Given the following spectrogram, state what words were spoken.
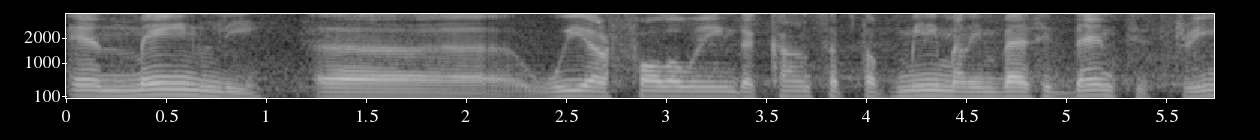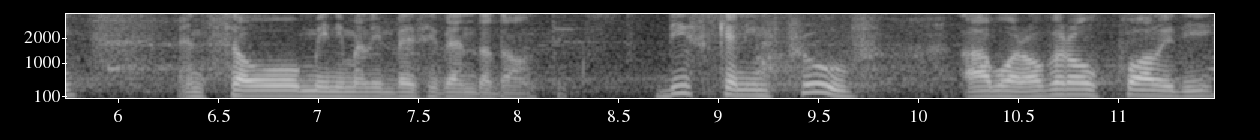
and mainly uh, we are following the concept of minimal invasive dentistry and so minimal invasive endodontics. This can improve our overall quality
